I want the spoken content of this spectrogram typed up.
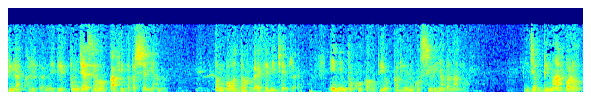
पीड़ा खड़ी करने के लिए। तुम जैसे हो, काफ़ी तपस्या में। तुम बहुत दुख वैसे ही झेल रहे हो। इन्हीं दुखों का उपयोग कर लो, इनको सीढ़ियाँ बना लो। जब बीमार पड़ो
